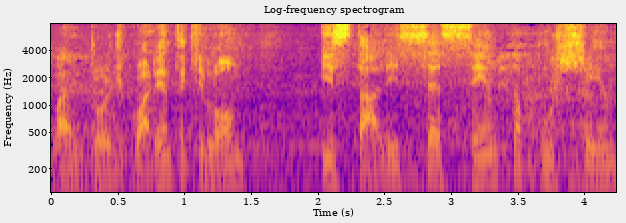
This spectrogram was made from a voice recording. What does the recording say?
lá em torno de 40 quilômetros, está ali 60%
